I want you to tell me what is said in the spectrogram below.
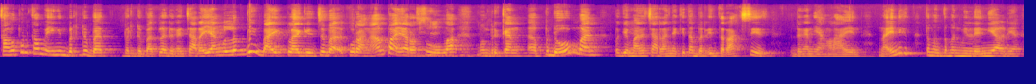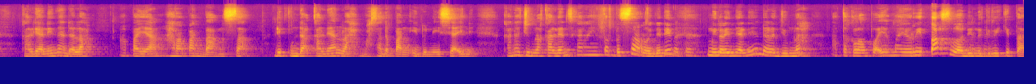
Kalaupun kamu ingin berdebat, berdebatlah dengan cara yang lebih baik lagi. Coba kurang apa ya Rasulullah memberikan uh, pedoman bagaimana caranya kita berinteraksi dengan yang lain. Nah, ini teman-teman milenial ya. Kalian ini adalah apa ya harapan bangsa di pundak kalian lah masa depan Indonesia ini. Karena jumlah kalian sekarang yang terbesar loh. Jadi milenial ini adalah jumlah atau kelompok yang mayoritas loh di Betul. negeri kita.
